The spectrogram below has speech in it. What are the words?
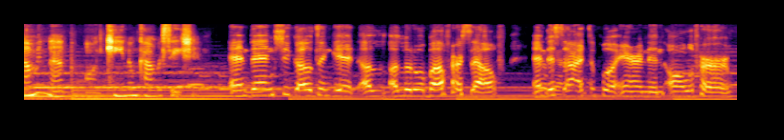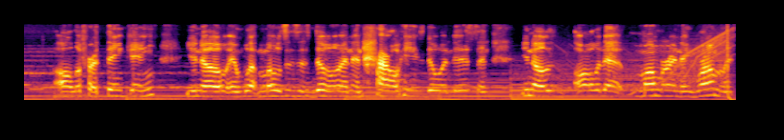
Coming up on Kingdom Conversation. And then she goes and get a, a little above herself and okay. decide to put Aaron in all of her all of her thinking, you know, and what Moses is doing and how he's doing this and you know, all of that murmuring and grumbling.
